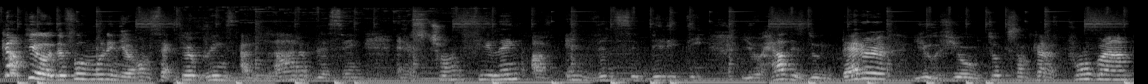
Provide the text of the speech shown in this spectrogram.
Scorpio, the full moon in your home sector brings a lot of blessing and a strong feeling of invincibility. Your health is doing better. You, if you took some kind of program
